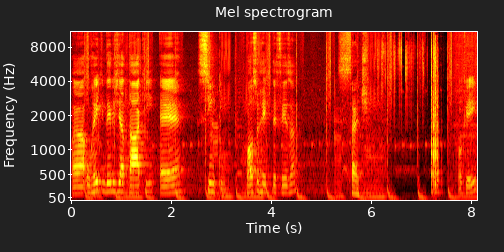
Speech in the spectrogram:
Ah, o rating deles de ataque é 5. Qual o seu rating de defesa? 7. Ok?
